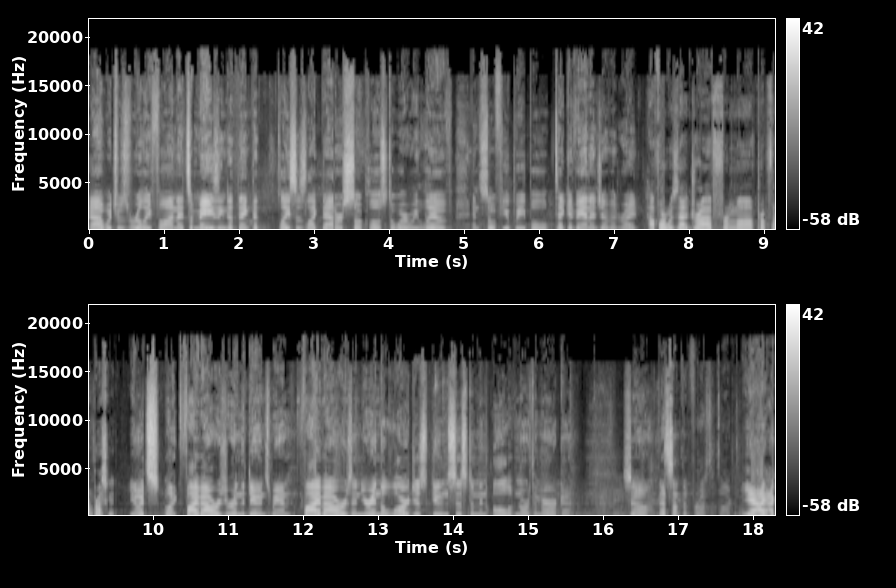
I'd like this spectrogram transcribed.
uh, which was really fun. It's amazing to think that places like that are so close to where we live, and so few people take advantage of it, right? How far was that drive from uh, from Prescott? You know, it's like five hours. You're in the dunes, man. Five hours, and you're in the largest dune system in all of North America. So that's something for us to talk about. Yeah, I, I,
